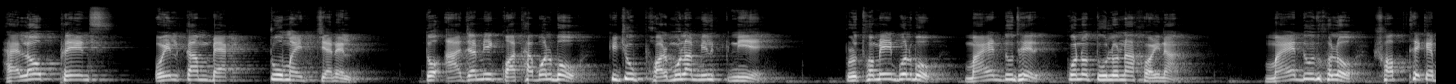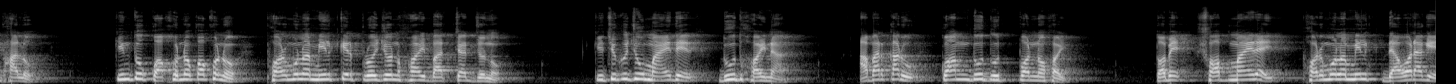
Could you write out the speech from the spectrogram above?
Hello friends, welcome back to my channel. তো আজ আমি কথা বলব কিছু ফর্মুলা মিল্ক নিয়ে। প্রথমেই বলব, মায়ের দুধের কোনো তুলনা হয় না। মায়ের দুধ হলো সব থেকে ভালো। কিন্তু কখনো কখনো ফর্মুলা মিল্কের প্রয়োজন হয় বাচ্চার জন্য। কিছু কিছু মায়েদের দুধ হয় না। আবার কারও কম দুধ উৎপন্ন হয়। তবে সব মায়েরাই ফর্মুলা মিল্ক দেওয়ার আগে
